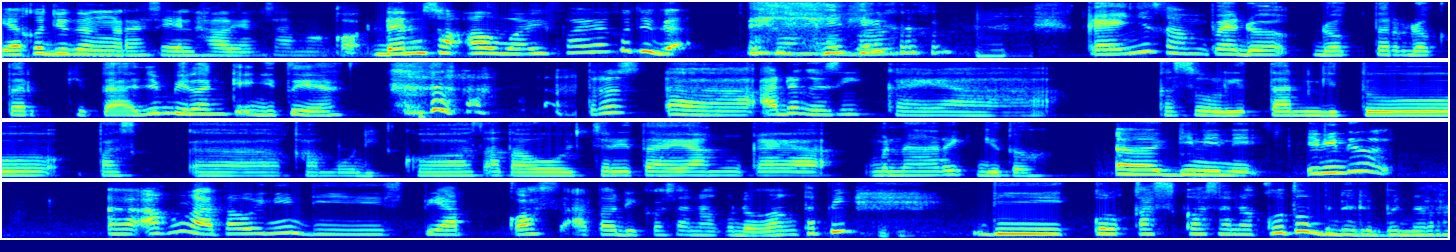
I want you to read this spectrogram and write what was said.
Ya aku juga Hmm. ngerasain hal yang sama kok. Dan soal wifi aku juga banget. Kayaknya sampai dok dokter-dokter kita aja bilang kayak gitu ya. Terus eh, ada gak sih kayak kesulitan gitu pas eh, kamu di kos atau cerita yang kayak menarik gitu? Eh, gini nih, ini tuh eh, aku nggak tahu ini di setiap kos atau di kosan aku doang, tapi di kulkas kosan aku tuh bener-bener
